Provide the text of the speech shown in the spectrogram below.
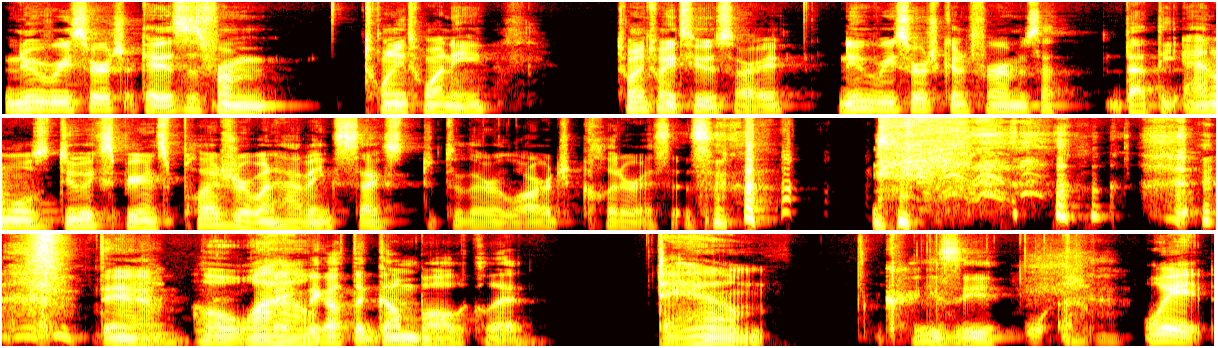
New research. Okay, this is from 2020, 2022. Sorry. New research confirms that that the animals do experience pleasure when having sex due to their large clitorises. Damn. oh They, wow. they got the gumball clit. Damn. Crazy. Wait.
